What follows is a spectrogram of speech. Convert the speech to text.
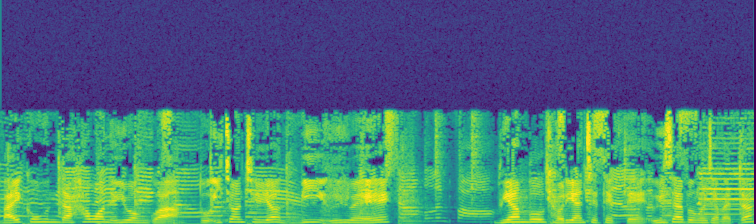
마이크 혼다 하원 의원과 또 2007년 미 의회의 위안부 결의안 채택 때 의사봉을 잡았던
